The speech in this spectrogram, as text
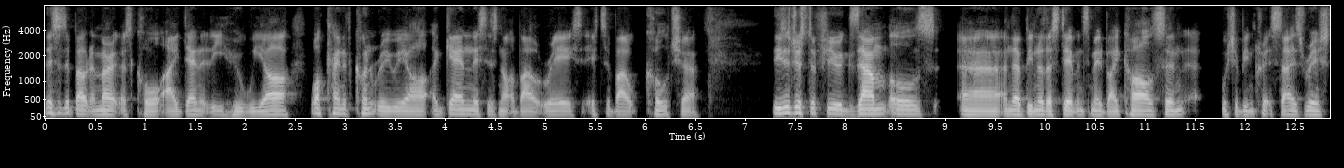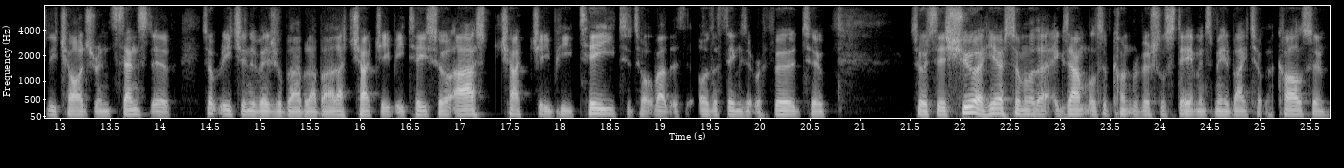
This is about America's core identity, who we are, what kind of country we are. Again, this is not about race, it's about culture. These are just a few examples, uh, and there have been other statements made by Carlson which have been criticized racially charged or insensitive. So each individual, blah blah blah. That's ChatGPT. So ask ChatGPT to talk about the th- other things it referred to. So it says, sure, here are some other examples of controversial statements made by Tucker Carlson.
